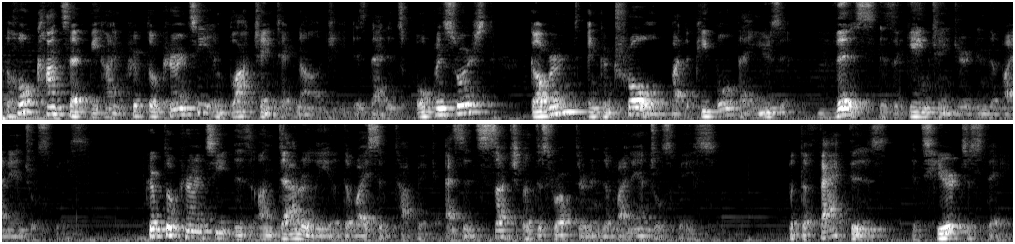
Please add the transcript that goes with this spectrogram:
The whole concept behind cryptocurrency and blockchain technology is that it's open sourced, governed, and controlled by the people that use it. This is a game changer in the financial space. Cryptocurrency is undoubtedly a divisive topic as it's such a disruptor in the financial space. But the fact is, it's here to stay.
